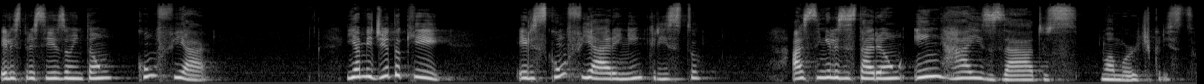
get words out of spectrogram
eles precisam então confiar. E à medida que eles confiarem em Cristo, assim eles estarão enraizados no amor de Cristo.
